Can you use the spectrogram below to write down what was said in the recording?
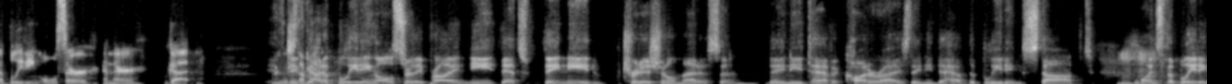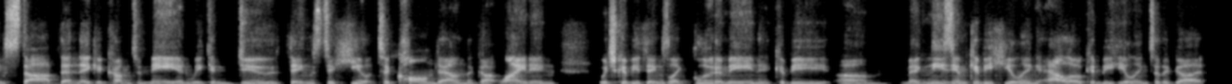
a bleeding ulcer in their gut? If they've got a bleeding ulcer, they probably need that's they need traditional medicine. They need to have it cauterized. They need to have the bleeding stopped. Mm-hmm. Once the bleeding stopped, then they could come to me and we can do things to heal to calm down the gut lining, which could be things like glutamine. It could be um, magnesium. Could be healing. Aloe can be healing to the gut.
